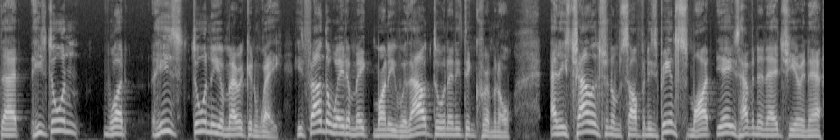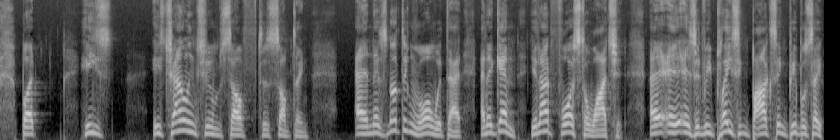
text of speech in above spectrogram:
that he's doing what he's doing the American way. He's found a way to make money without doing anything criminal. And he's challenging himself and he's being smart. Yeah, he's having an edge here and there, but he's he's challenging himself to something. And there's nothing wrong with that. And again, you're not forced to watch it. Uh, is it replacing boxing? People say,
